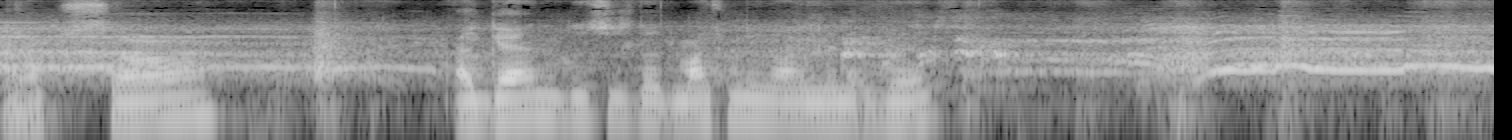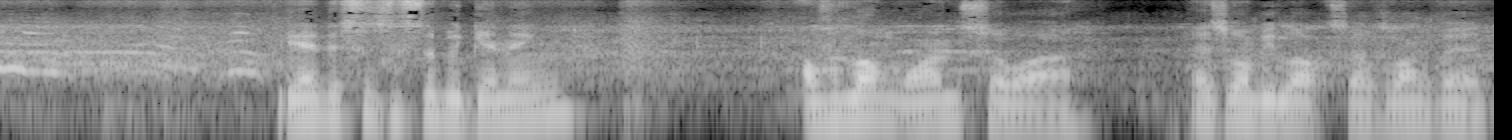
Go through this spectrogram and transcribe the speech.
Yep, so again, this is the my 29 minute vid. Yeah, this is just the beginning of a long one, so uh, there's gonna be lots of long vids.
